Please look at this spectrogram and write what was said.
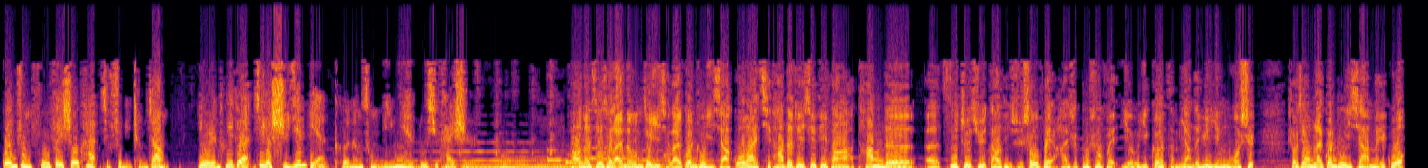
观众付费收看就顺理成章。有人推断，这个时间点可能从明年陆续开始。好，那接下来呢，我们就一起来关注一下国外其他的这些地方啊，他们的呃自制剧到底是收费还是不收费，有一个怎么样的运营模式？首先，我们来关注一下美国，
